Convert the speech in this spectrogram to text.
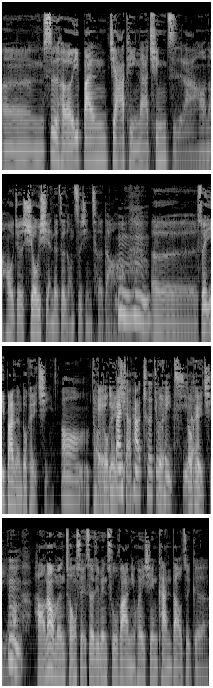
嗯，适合一般家庭啊、亲子啦，哈，然后就是休闲的这种自行车道，哈，嗯嗯，呃，所以一般人都可以骑。哦，都可以，一般脚踏车就可以骑，都可以骑，哈。好，那我们从水色这边出发，你会先看到这个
